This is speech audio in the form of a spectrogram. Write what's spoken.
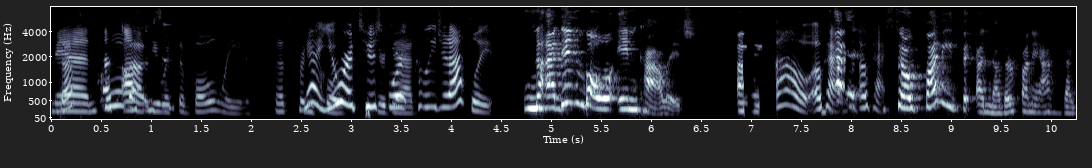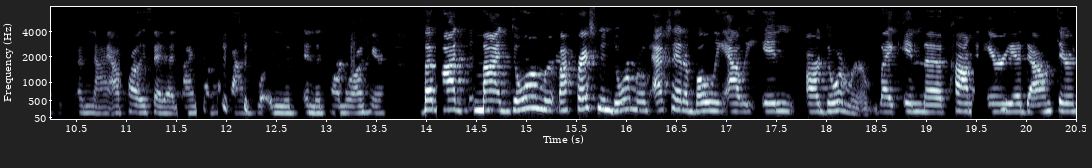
man, that's cool that's awesome. about you with the bowling. That's pretty Yeah, cool you were a two sport collegiate athlete. No, I didn't bowl in college. Um, oh, okay, okay. So funny, th- another funny. I have like a nine. I'll probably say that nine times in the in the time we're on here. But my my dorm room, my freshman dorm room, actually had a bowling alley in our dorm room, like in the common area downstairs.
